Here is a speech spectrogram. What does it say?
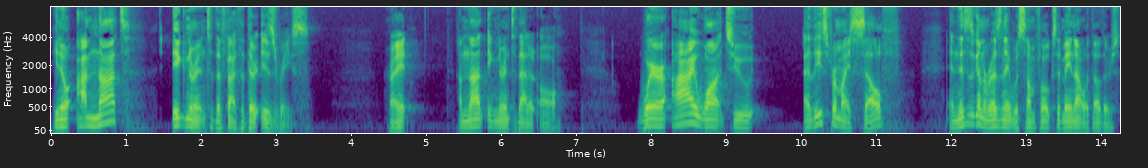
You know, I'm not ignorant to the fact that there is race, right? I'm not ignorant to that at all. Where I want to, at least for myself, and this is going to resonate with some folks, it may not with others.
